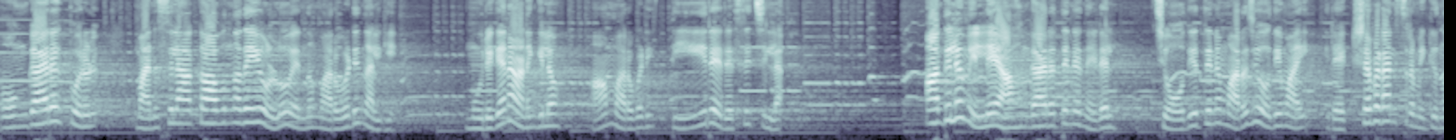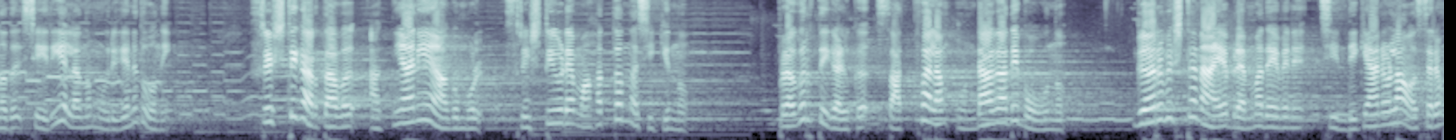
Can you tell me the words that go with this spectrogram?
ഓങ്കാരപ്പൊരുൾ മനസ്സിലാക്കാവുന്നതേയുള്ളൂ എന്ന് മറുപടി നൽകി. മുരുകനാണെങ്കിലോ ആ മറുപടി തീരെ രസിച്ചില്ല. അതിലുമില്ലേ അഹങ്കാരത്തിന്റെ നിഴൽ? ചോദ്യത്തിന് മറുചോദ്യമായി രക്ഷപ്പെടാൻ ശ്രമിക്കുന്നത് ശരിയല്ലെന്ന് മുരുകന് തോന്നി. സൃഷ്ടികർത്താവ് അജ്ഞാനിയാകുമ്പോൾ സൃഷ്ടിയുടെ മഹത്വം നശിക്കുന്നു. പ്രവൃത്തികൾക്ക് സത്ഫലം ഉണ്ടാകാതെ പോകുന്നു. ഗർവിഷ്ഠനായ ബ്രഹ്മദേവന് ചിന്തിക്കാനുള്ള അവസരം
